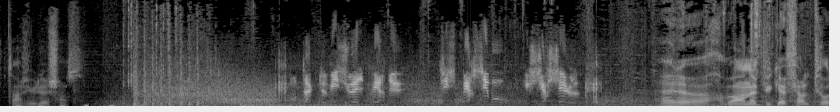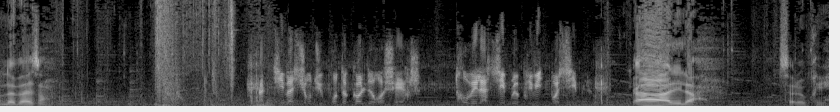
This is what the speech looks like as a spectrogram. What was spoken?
Putain j'ai eu la chance. Contact visuel perdu. Dispersez-vous et cherchez-le. Alors, bah on a plus qu'à faire le tour de la base. hein. Possible. Ah, elle est là. Saloperie.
